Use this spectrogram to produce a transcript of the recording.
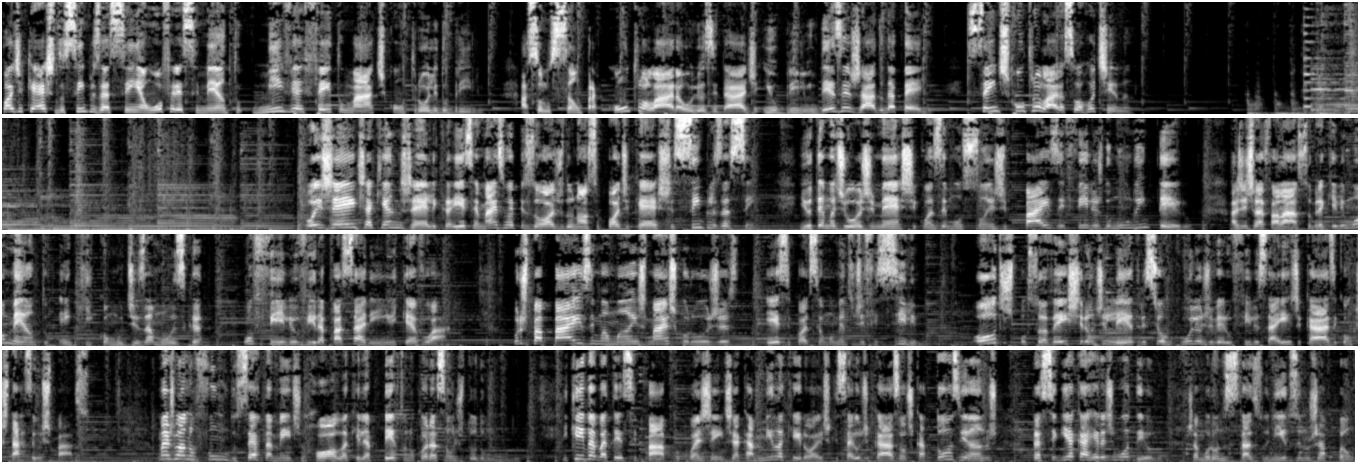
podcast do Simples Assim é um oferecimento Nivea Efeito Mate Controle do Brilho. A solução para controlar a oleosidade e o brilho indesejado da pele, sem descontrolar a sua rotina. Oi, gente, aqui é a Angélica e esse é mais um episódio do nosso podcast Simples Assim. E o tema de hoje mexe com as emoções de pais e filhos do mundo inteiro. A gente vai falar sobre aquele momento em que, como diz a música, o filho vira passarinho e quer voar. Para os papais e mamães mais corujas, esse pode ser um momento dificílimo. Outros, por sua vez, tiram de letra e se orgulham de ver o filho sair de casa e conquistar seu espaço. Mas lá no fundo, certamente rola aquele aperto no coração de todo mundo. E quem vai bater esse papo com a gente é a Camila Queiroz, que saiu de casa aos 14 anos para seguir a carreira de modelo. Já morou nos Estados Unidos e no Japão,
